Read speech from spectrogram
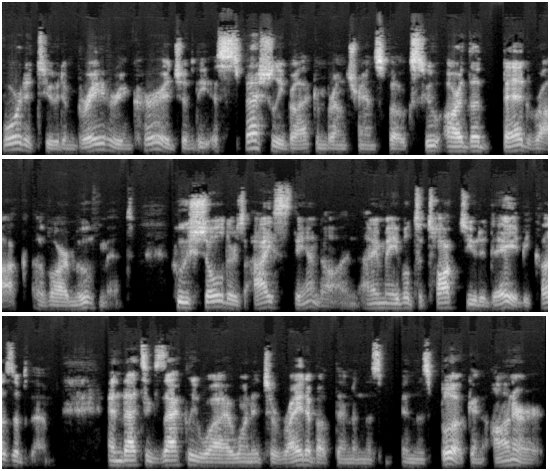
fortitude and bravery and courage of the especially black and brown trans folks who are the bedrock of our movement whose shoulders i stand on. I'm able to talk to you today because of them. And that's exactly why i wanted to write about them in this in this book and honor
